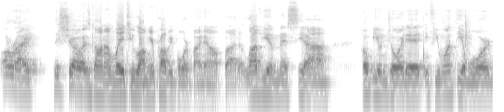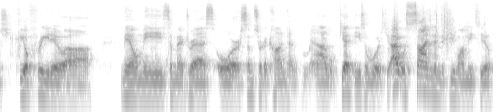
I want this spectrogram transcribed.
All right, this show has gone on way too long. You're probably bored by now, but I love you, miss ya. Hope you enjoyed it. If you want the awards, feel free to uh, mail me some address or some sort of contact, from- and I will get these awards to you. I will sign them if you want me to,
